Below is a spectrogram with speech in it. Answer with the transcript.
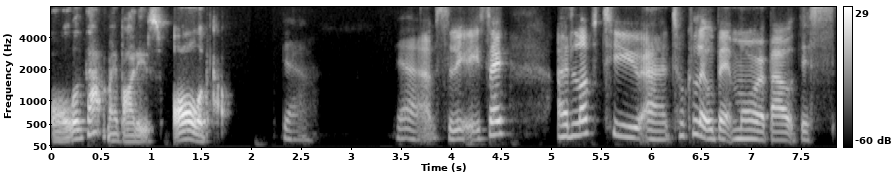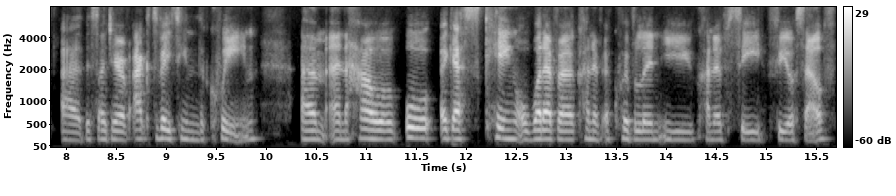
all of that my body's all about. Yeah. Yeah absolutely. So i'd love to uh, talk a little bit more about this uh, this idea of activating the queen um, and how or i guess king or whatever kind of equivalent you kind of see for yourself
